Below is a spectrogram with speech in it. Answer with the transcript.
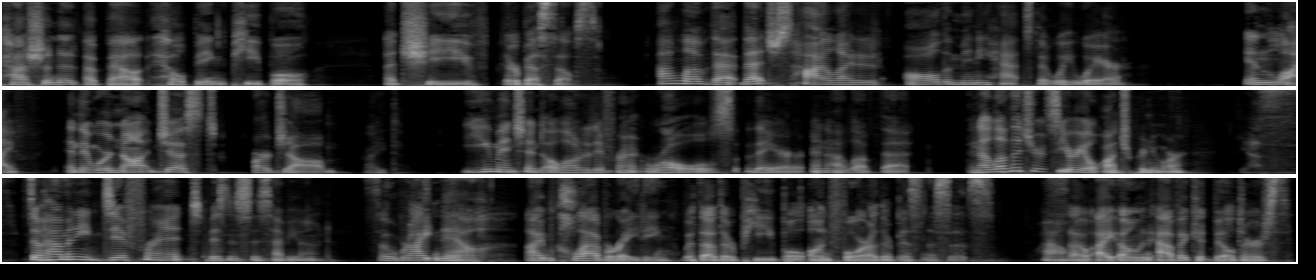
passionate about helping people achieve their best selves. I love that. That just highlighted all the many hats that we wear in life and that we're not just our job. Right. You mentioned a lot of different roles there, and I love that. And I love that you're a serial entrepreneur. So, how many different businesses have you owned? So, right now, I'm collaborating with other people on four other businesses. Wow. So, I own Advocate Builders,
